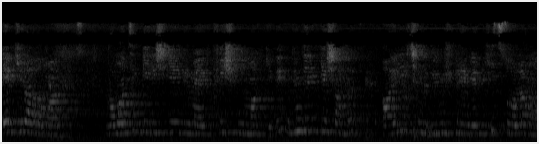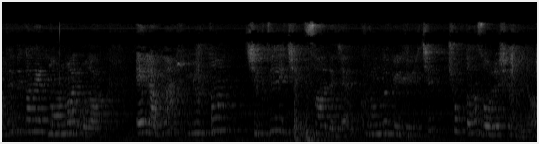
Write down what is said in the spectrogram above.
Ev kiralamak, romantik bir ilişkiye girmek, iş bulmak gibi gündelik yaşamda aile içinde büyümüş bireylerin hiç zorlanmadığı ve gayet normal olan eylemler yurttan çıktığı için sadece kurumda büyüdüğü için çok daha zorlaşabiliyor.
